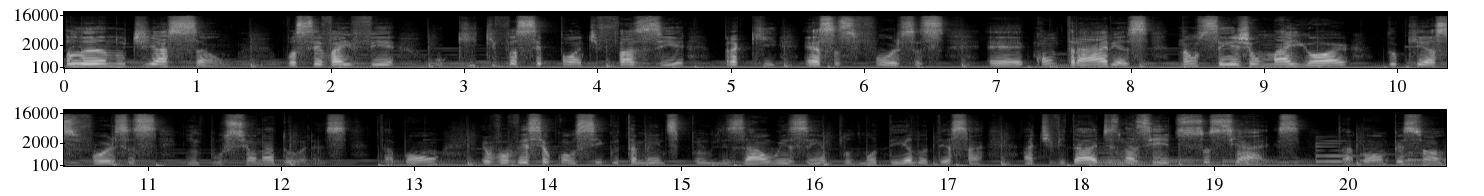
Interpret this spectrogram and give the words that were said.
plano de ação. Você vai ver o que, que você pode fazer para que essas forças é, contrárias não sejam maior do que as forças impulsionadoras, tá bom? Eu vou ver se eu consigo também disponibilizar o exemplo, o modelo dessa atividades nas redes sociais, tá bom, pessoal?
